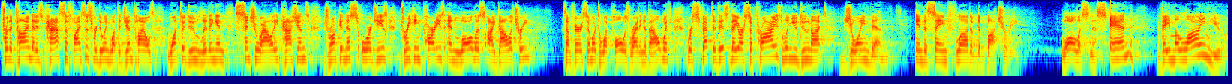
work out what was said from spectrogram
For the time that is past suffices for doing what the Gentiles want to do, living in sensuality, passions, drunkenness, orgies, drinking parties, and lawless idolatry. Sounds very similar to what Paul was writing about. With respect to this, they are surprised when you do not join them in the same flood of debauchery, lawlessness, and they malign you,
